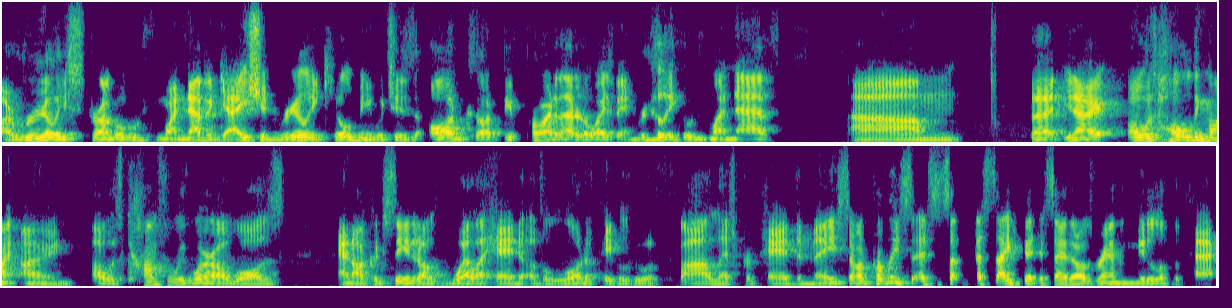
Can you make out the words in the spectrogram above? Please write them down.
I really struggled with my navigation. Really killed me, which is odd because prior to that, I'd always been really good with my nav. Um, but you know, I was holding my own. I was comfortable with where I was, and I could see that I was well ahead of a lot of people who were far less prepared than me. So I'd probably it's a safe bet to say that I was around the middle of the pack.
